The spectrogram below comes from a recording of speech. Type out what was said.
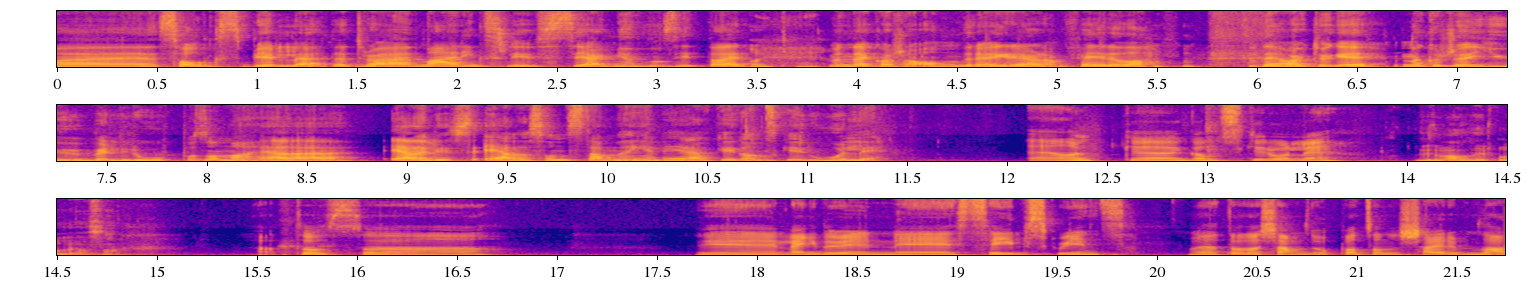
eh, salgsbjelle. Det tror jeg er næringslivsgjengen som sitter der. Okay. Men det er kanskje andre greier de feirer, da. Så det har ikke dere. Men kanskje jubelrop og sånn, da. Er det, er, det, litt- er det sånn stemning, eller er dere ganske rolig? Jeg er nok eh, ganske rolig. Det er veldig rolig, altså. Ja, til oss uh, Vi legger det inn i sales screens. Og Da kommer det opp en sånn skjerm da,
